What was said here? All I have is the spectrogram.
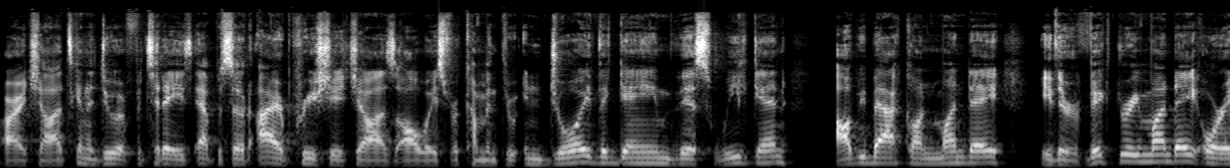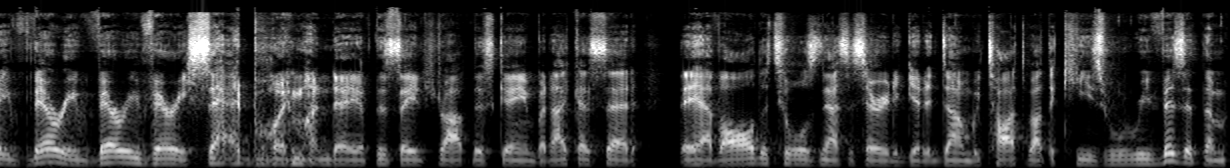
All right, y'all, that's going to do it for today's episode. I appreciate y'all as always for coming through. Enjoy the game this weekend. I'll be back on Monday, either Victory Monday or a very, very, very sad boy Monday if the Saints drop this game. But like I said, they have all the tools necessary to get it done. We talked about the keys. We'll revisit them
